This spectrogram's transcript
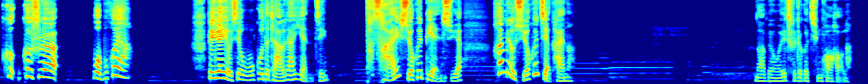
可可是，我不会啊。”林渊有些无辜的眨了眨眼睛，他才学会点穴，还没有学会解开呢。那便维持这个情况好了。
